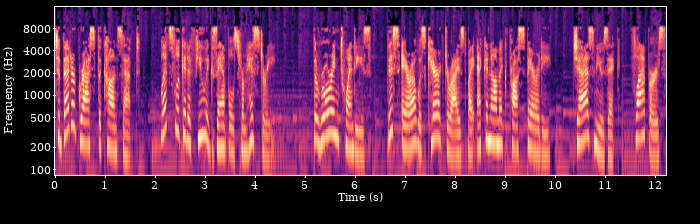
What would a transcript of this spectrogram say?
To better grasp the concept, let's look at a few examples from history. The Roaring Twenties. This era was characterized by economic prosperity, jazz music, flappers,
